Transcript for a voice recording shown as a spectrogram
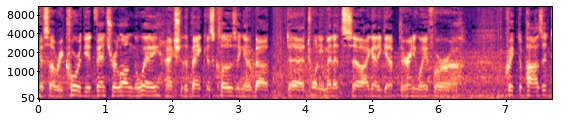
guess I'll record the adventure along the way. Actually, the bank is closing in about uh, 20 minutes, so I got to get up there anyway for a quick deposit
